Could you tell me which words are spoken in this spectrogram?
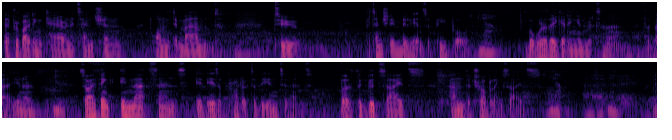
they're providing care and attention on demand to potentially millions of people Yeah. But what are they getting in return for that you know so i think in that sense it is a product of the internet both the good sides and the troubling sides Yeah. yeah.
